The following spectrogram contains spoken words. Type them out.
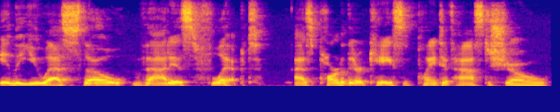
In the US, though, that is flipped. As part of their case, the plaintiff has to show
